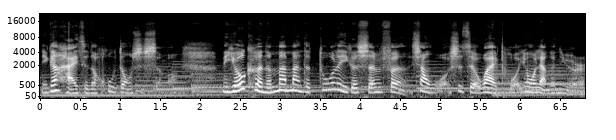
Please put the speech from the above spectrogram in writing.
你跟孩子的互动是什么？你有可能慢慢的多了一个身份，像我是只有外婆，因为我两个女儿。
